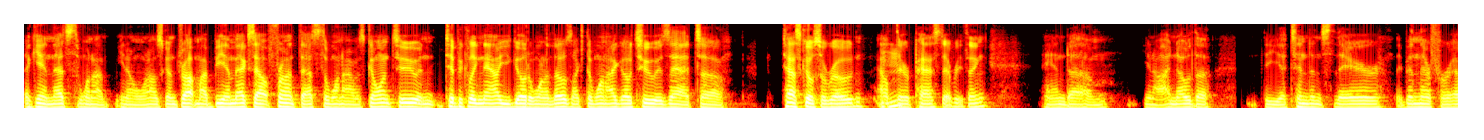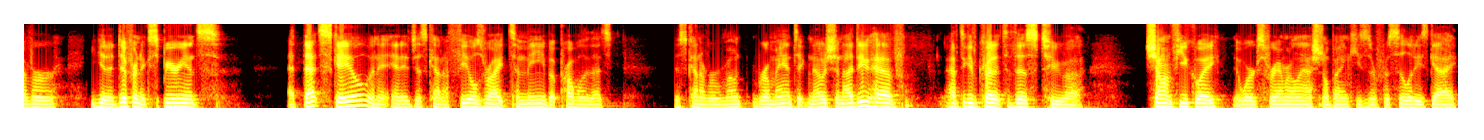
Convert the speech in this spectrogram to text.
again, that's the one I you know when I was going to drop my BMX out front, that's the one I was going to. And typically now you go to one of those. Like the one I go to is at uh, Tascosa Road out mm-hmm. there past everything, and um, you know I know the the attendants there. They've been there forever. You get a different experience at that scale, and it, and it just kind of feels right to me. But probably that's just kind of a rom- romantic notion. I do have I have to give credit to this to uh, Sean Fuqua that works for Amarillo National Bank. He's their facilities guy,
